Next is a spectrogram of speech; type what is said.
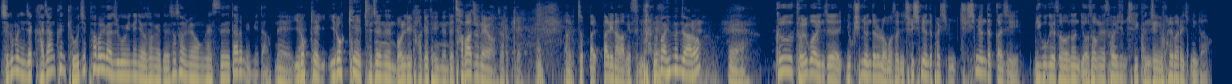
지금은 이제 가장 큰 교집합을 가지고 있는 여성에 대해서 설명했을 따름입니다. 네, 이렇게 이렇게 주제는 멀리 가게 돼 있는데 잡아주네요 저렇게. 아, 저 빨리, 빨리 나가겠습니다. 얼마나 힘든 줄 알아? 예. 그 결과 이제 60년대를 넘어서 이제 70년대, 80, 70년대까지 미국에서는 여성의 사회 진출이 굉장히 활발해집니다.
